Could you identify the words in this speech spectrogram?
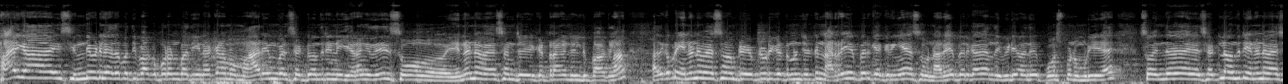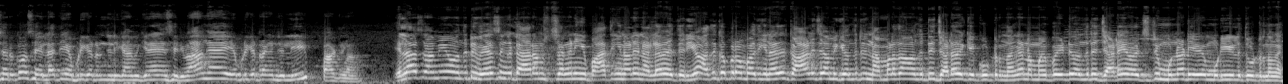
ஹாய் காய்ஸ் இந்த வீடியோ எதை பற்றி பார்க்க போகிறோம்னு பார்த்தீங்கன்னாக்கா நம்ம மாரியம்மன் செட் வந்துட்டு இன்னைக்கு இறங்குது. ஸோ என்னென்ன வேஷம் சொல்லி கட்டுறாங்கன்னு சொல்லிட்டு பார்க்கலாம். அதுக்கப்புறம் என்னென்ன வேஷம் இப்படி எப்படி எப்படி கட்டணும்னு சொல்லிட்டு நிறைய பேர் கேட்குறீங்க ஸோ நிறைய பேருக்காக அந்த வீடியோ வந்து போஸ்ட் பண்ண முடியல. ஸோ இந்த செட்டில் வந்துட்டு என்னென்ன வேஷம் இருக்கோ ஸோ எல்லாத்தையும் எப்படி கட்டணும்னு சொல்லி காமிக்கிறேன். சரி வாங்க எப்படி கட்டுறாங்கன்னு சொல்லி பார்க்கலாம். எல்லா சாமியும் வந்துட்டு வேஷம் கட்ட ஆரம்பிச்சிட்டாங்க. நீங்கள் பார்த்தீங்கனாலே நல்லாவே தெரியும். அதுக்கப்புறம் பார்த்தீங்கன்னா காளி சாமிக்கு வந்துட்டு நம்மளை தான் வந்துட்டு ஜடை வைக்க கூப்பிட்டுருந்தாங்க. நம்ம போயிட்டு வந்துட்டு ஜடையை வச்சுட்டு முன்னாடியே முடி இழுத்து விட்டுருந்தாங்க.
